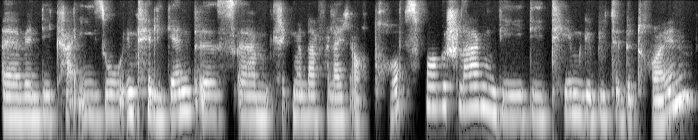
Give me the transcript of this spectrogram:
Äh, wenn die KI so intelligent ist, ähm, kriegt man da vielleicht auch Profs vorgeschlagen, die die Themengebiete betreuen?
